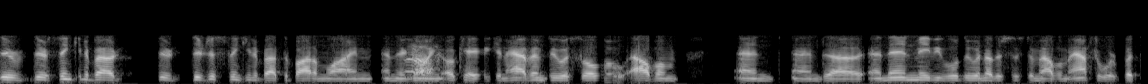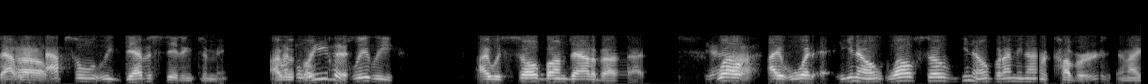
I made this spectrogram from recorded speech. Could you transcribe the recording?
They're they're thinking about they're they're just thinking about the bottom line and they're Oh. going okay we can have him do a solo album and and uh and then maybe we'll do another system album afterward but that was Oh. absolutely devastating to me I I was believe like it. completely I was so bummed out about that Yeah. well, I what you know, well, so you know, but I mean, I recovered, and I,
